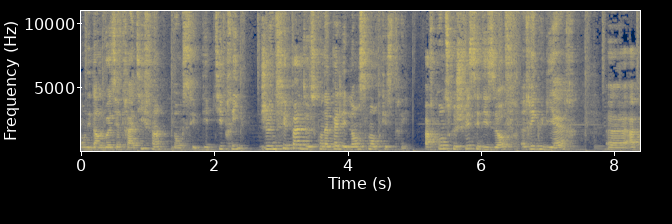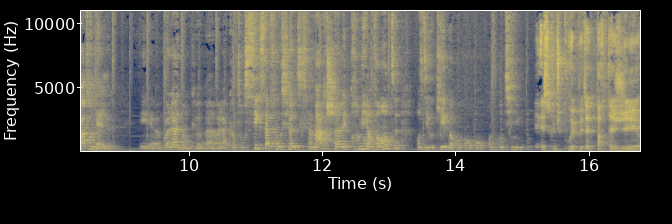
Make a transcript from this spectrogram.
On est dans le loisir créatif, hein, donc c'est des petits prix. Je ne fais pas de ce qu'on appelle des lancements orchestrés. Par contre, ce que je fais, c'est des offres régulières euh, à part d'elles. Et voilà, donc ben, voilà, quand on sait que ça fonctionne, que ça marche, hein, les premières ventes, on se dit ok, ben, on, continue. Est-ce que tu pourrais peut-être partager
